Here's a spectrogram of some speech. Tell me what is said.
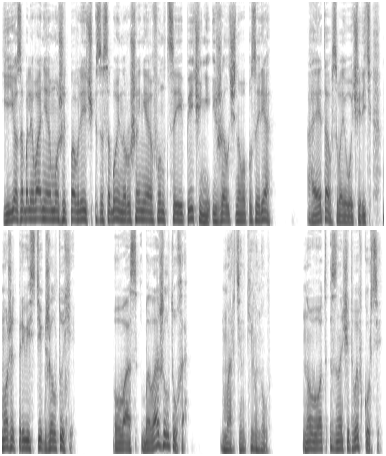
Ее заболевание может повлечь за собой нарушение функции печени и желчного пузыря, а это, в свою очередь, может привести к желтухе. У вас была желтуха? Мартин кивнул. Ну вот, значит, вы в курсе.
